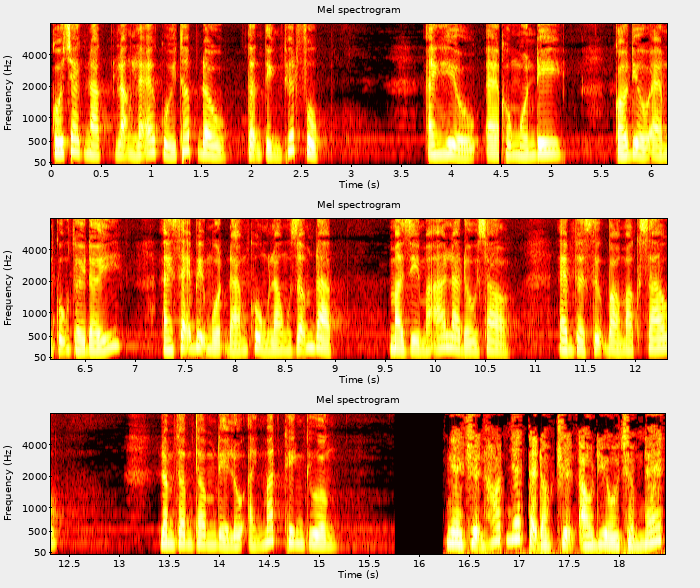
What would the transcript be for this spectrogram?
Cố trạch nặc lặng lẽ cúi thấp đầu, tận tình thuyết phục. Anh hiểu em không muốn đi. Có điều em cũng thấy đấy. Anh sẽ bị một đám khủng long dẫm đạp. Mà gì mã là đầu sỏ. Em thật sự bỏ mặc sao? Lâm thâm thâm để lộ ánh mắt khinh thường. Nghe chuyện hot nhất tại đọc truyện audio.net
